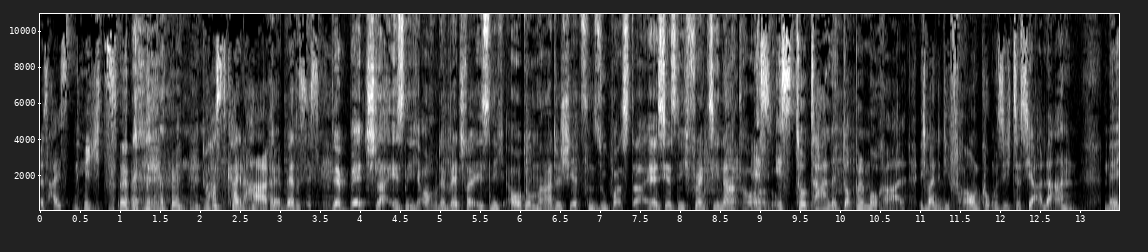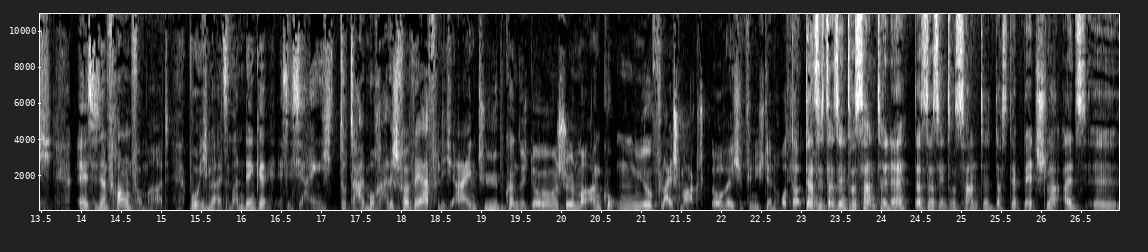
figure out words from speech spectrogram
Es heißt nichts. du hast kein Harem. Ja, das ist Der Bachelor ist nicht auch, der Bachelor ist nicht automatisch jetzt ein Superstar. Er ist jetzt nicht Frank Sinatra oder Es so. ist totale Doppelmoral. Ich meine, die Frauen gucken sich das ja alle an, nicht? Es ist ein Frauenformat, wo ich mir als Mann denke, es ist ja eigentlich total moralisch verwerflich. Ein Typ kann sich da mal schön mal angucken, hier Fleischmarkt. Ja, welche finde ich denn hotter? Das ist das Interessante, ne? Das ist das Interessante, dass der Bachelor als äh,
